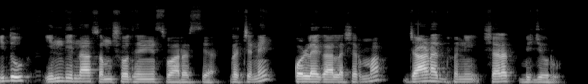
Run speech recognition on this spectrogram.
ಇದು ಇಂದಿನ ಸಂಶೋಧನೆ ಸ್ವಾರಸ್ಯ. ರಚನೆ ಕೊಳ್ಳೇಗಾಲ ಶರ್ಮಾ, ಜಾಣಧ್ವನಿ ಶರತ್ ಬಿಜೂರು.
